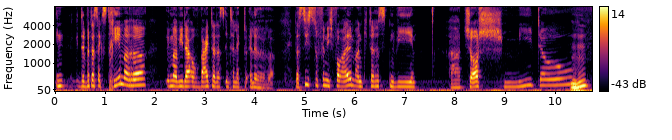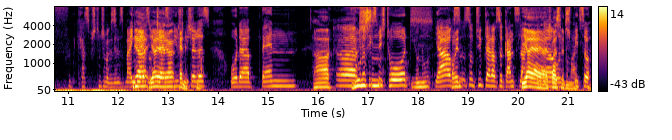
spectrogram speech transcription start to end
in, wird das Extremere immer wieder auch weiter das Intellektuellere. Das siehst du, finde ich, vor allem an Gitarristen wie äh, Josh Meadow. Hast du bestimmt schon mal gesehen. Das ist Mhm. Ja, so ja, ein ja, kenn ich. Oder Ben. Ah, Äh, Unison- schieß mich tot. Unu- ja, auch so, so ein Typ, der hat auch so ganz lange Ja, ja, ja, Finger ich weiß, und wen du spielt meinst, so. ja.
